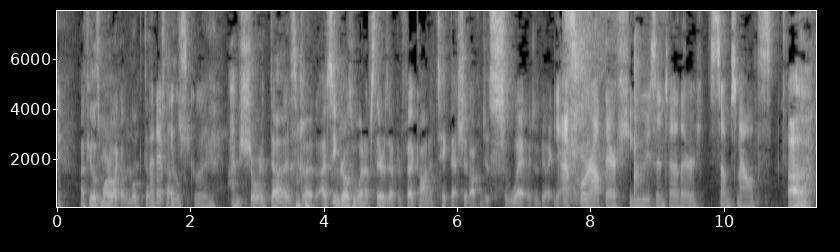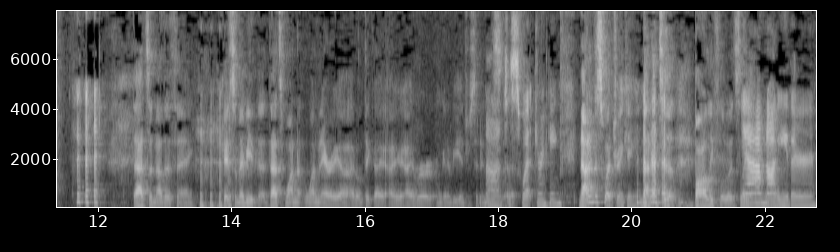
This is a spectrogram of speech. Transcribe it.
I feel it's more like a look. Don't But it touch. feels good. I'm sure it does, but I've seen girls who went upstairs after FetCon and take that shit off and just sweat, which would be like, Yeah, pour out their shoes into their subs mouths. Ugh. That's another thing. Okay, so maybe th- that's one one area I don't think I, I, I ever am going to be interested in. Not is, into uh, sweat drinking. not into sweat drinking, not into bodily fluids. Like, yeah, I'm not either.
